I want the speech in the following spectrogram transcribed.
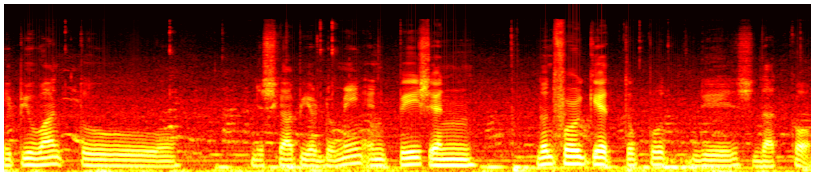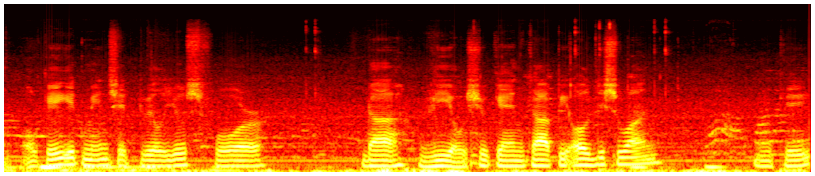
if you want to just copy your domain and paste and don't forget to put this .com okay? It means it will use for the views. You can copy all this one okay?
